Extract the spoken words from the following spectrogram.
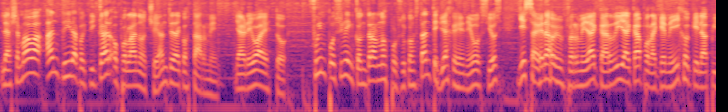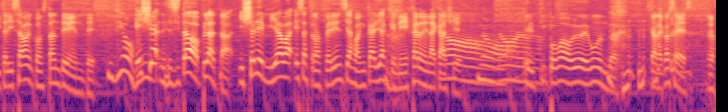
La llamaba antes de ir a practicar o por la noche, antes de acostarme. Y agregó a esto, fue imposible encontrarnos por sus constantes viajes de negocios y esa grave enfermedad cardíaca por la que me dijo que la hospitalizaban constantemente. Dios. Ella necesitaba plata y yo le enviaba esas transferencias bancarias que me dejaron en la calle. No, No. no, no. El no. tipo más boludo del mundo. Claro, la cosa es, los,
